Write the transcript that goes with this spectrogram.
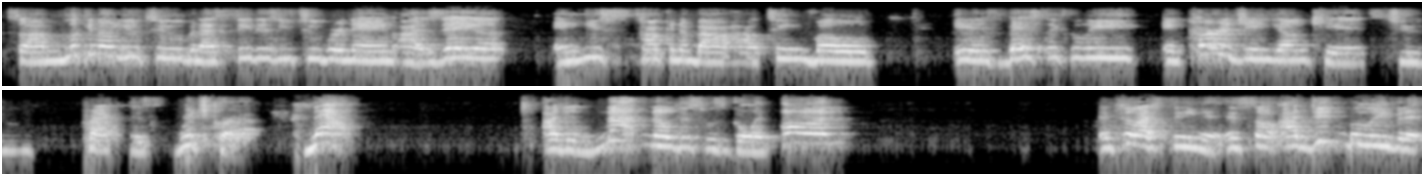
So I'm looking on YouTube and I see this YouTuber named Isaiah, and he's talking about how Teen Vogue is basically encouraging young kids to practice witchcraft. Now, I did not know this was going on until I seen it. And so I didn't believe it at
